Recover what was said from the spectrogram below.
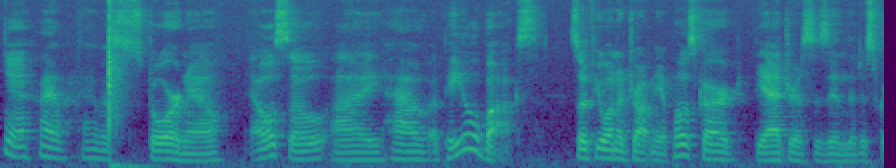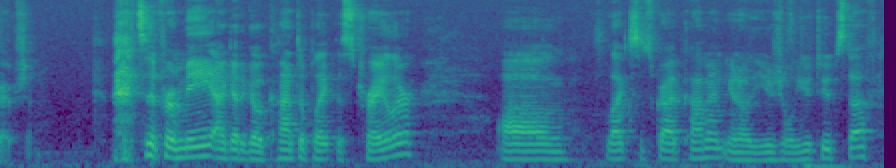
yeah, I have, I have a store now. Also, I have a P.O. box. So if you want to drop me a postcard, the address is in the description. That's it for me. I gotta go contemplate this trailer. Uh, like, subscribe, comment, you know, the usual YouTube stuff.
